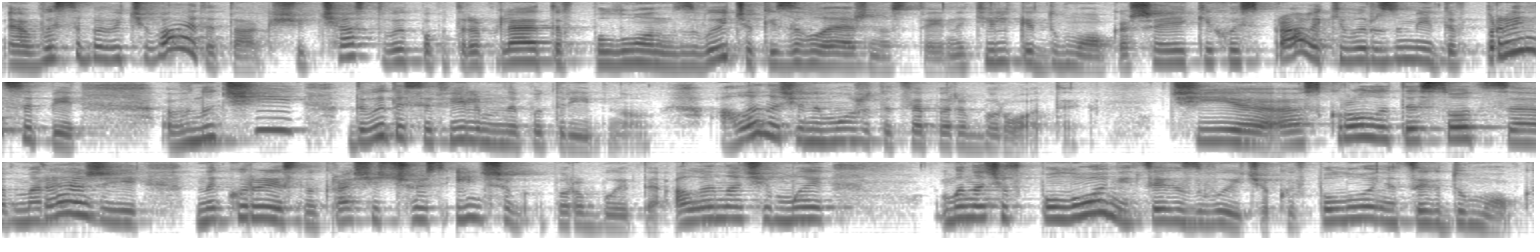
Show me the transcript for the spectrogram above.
Е, Ви себе відчуваєте так, що часто ви потрапляєте в полон звичок і залежностей, не тільки думок, а ще якихось справ, які ви розумієте, в принципі, вночі дивитися фільм не потрібно, але наче не можете це перебороти. Чи е, скролити соцмережі не корисно, краще щось інше поробити, але наче ми, ми наче в полоні цих звичок і в полоні цих думок.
